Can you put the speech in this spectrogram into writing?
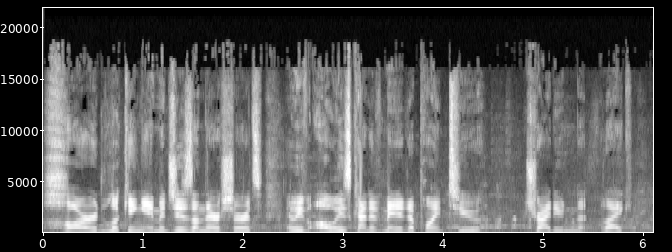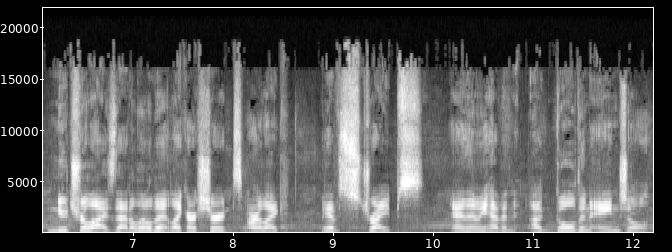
hard looking images on their shirts. And we've always kind of made it a point to try to like neutralize that a little bit. Like our shirts are like we have stripes and then we have an, a golden angel.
